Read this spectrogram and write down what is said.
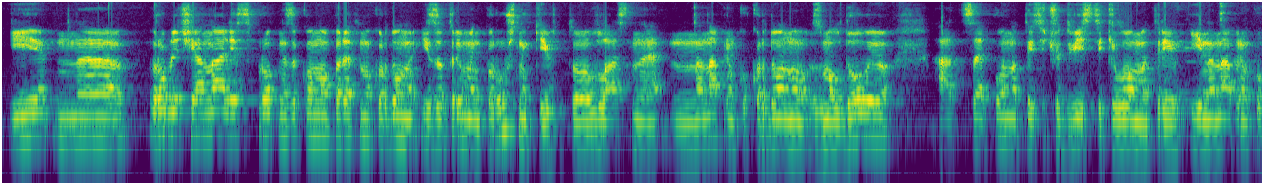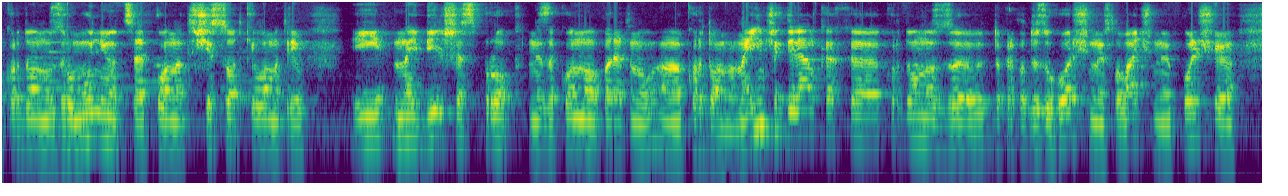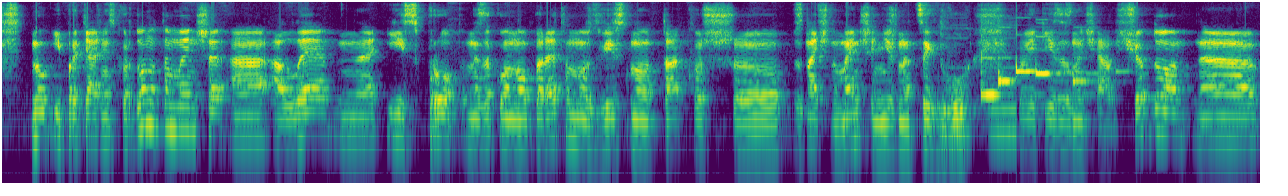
І е, роблячи аналіз спроб незаконного перетину кордону і затримань порушників, то власне на напрямку кордону з Молдовою. А це понад 1200 кілометрів, і на напрямку кордону з Румунією це понад 600 кілометрів. І найбільше спроб незаконного перетину е, кордону на інших ділянках е, кордону з до прикладу з Угорщиною, Словаччиною, Польщею. Ну і протяжність кордону там менше, але і спроб незаконного перетину, звісно, також е, значно менше ніж на цих двох, про які зазначав. Щодо е,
